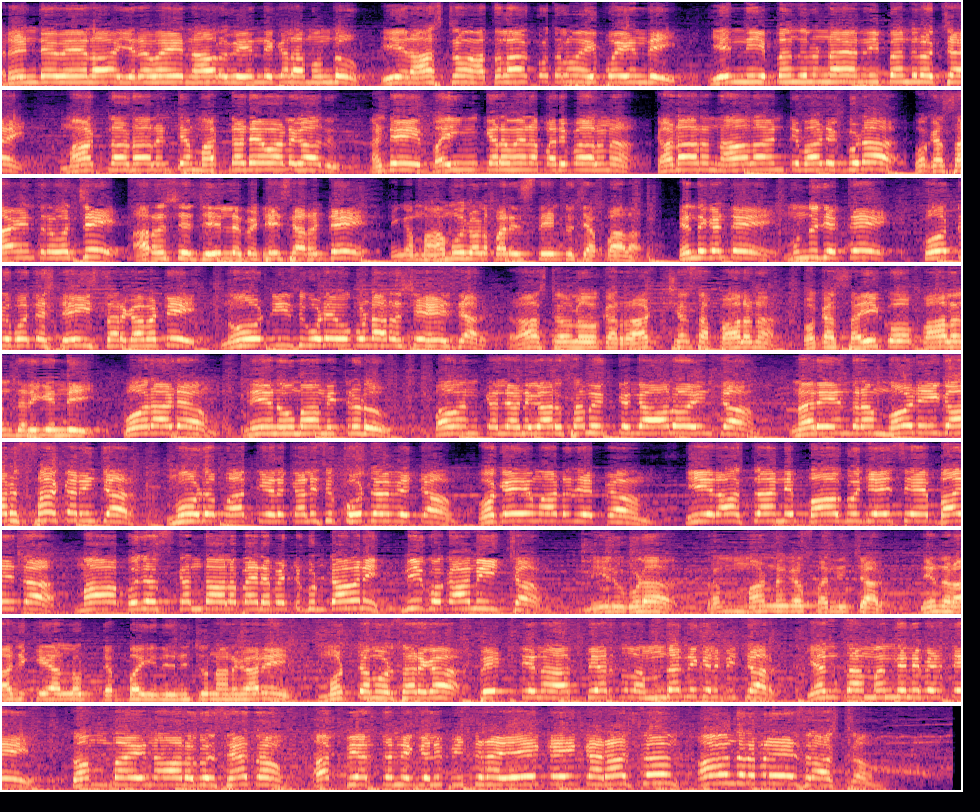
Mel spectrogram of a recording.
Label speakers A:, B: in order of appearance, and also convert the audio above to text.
A: రెండు వేల ఇరవై నాలుగు ఎన్నికల ముందు ఈ రాష్ట్రం అతలాకుతలం అయిపోయింది. ఎన్ని ఇబ్బందులున్నాయో అన్ని ఇబ్బందులు వచ్చాయి. మాట్లాడాలంటే మాట్లాడేవాళ్ళు కాదు. అంటే భయంకరమైన పరిపాలన. కడాన నాలాంటి వాడికి కూడా ఒక సాయంత్రం వచ్చి అరెస్ట్ జైల్లో పెట్టేశారంటే ఇంకా మామూలు వాళ్ళ పరిస్థితి ఏంటో చెప్పాలా. ఎందుకంటే ముందు చెప్తే కోర్టు పోతే స్టే ఇస్తారు కాబట్టి నోటీసు కూడా ఇవ్వకుండా అరెస్ట్ చేసేశారు. రాష్ట్రంలో ఒక రాక్షస పాలన ఒక సైకో పాలన జరిగింది. పోరాడాం. నేను మా మిత్రుడు పవన్ కళ్యాణ్ గారు సమైక్యంగా ఆలోచించాం. నరేంద్ర మోడీ గారు సహకరించారు. మూడు పార్టీలు కలిసి కూటమి పెట్టాం. ఒకే మాట చెప్పాం. ఈ రాష్ట్రాన్ని బాగు చేసే బాధ్యత మా భుజస్కంధాల పైన పెట్టుకుంటామని మీకు ఒక హామీ ఇచ్చాం. మీరు కూడా బ్రహ్మాండంగా స్పందించారు. నేను రాజకీయాల్లో డెబ్బై ఎనిమిది నుంచి ఉన్నాను గాని మొట్టమొదటిసారిగా పెట్టిన అభ్యర్థులందరినీ గెలిపించారు. ఎంత మందిని పెడితే తొంభై నాలుగు శాతం అభ్యర్థుల్ని గెలిపించిన ఏకైక రాష్ట్రం ఆంధ్రప్రదేశ్ రాష్ట్రం.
